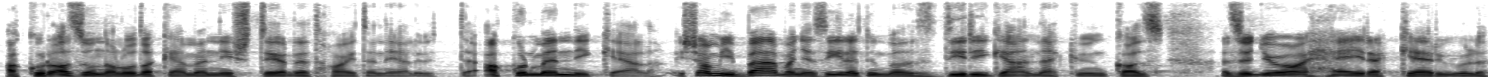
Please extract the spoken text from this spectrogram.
akkor azonnal oda kell menni és térdet hajtani előtte. Akkor menni kell. És ami bálvány az életünkben, az dirigál nekünk, az, az egy olyan helyre kerül,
